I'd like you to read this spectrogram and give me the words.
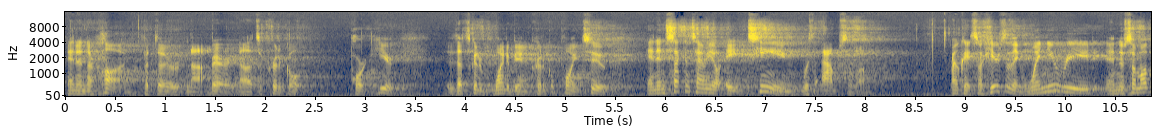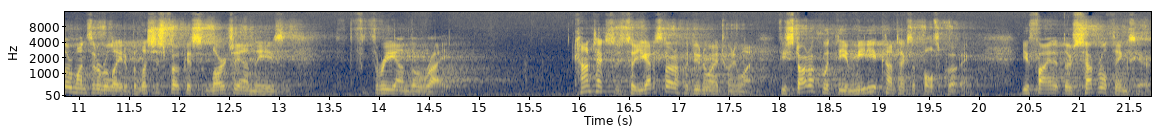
and then they're hung, but they're not buried. Now that's a critical point here. That's going to wind up being a critical point too. And in 2 Samuel 18 with Absalom. Okay, so here's the thing. When you read, and there's some other ones that are related, but let's just focus largely on these three on the right. Context, so you got to start off with Deuteronomy 21. If you start off with the immediate context of Paul's quoting, you find that there's several things here.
